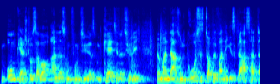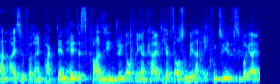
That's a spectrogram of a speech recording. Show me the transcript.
Im Umkehrschluss aber auch andersrum funktioniert das mit Kälte natürlich. Wenn man da so ein großes doppelwandiges Glas hat, da einen Eiswürfel reinpackt, dann hält es quasi den Drink auch länger kalt. Ich habe es ausprobiert, hat echt funktioniert, ist super geil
